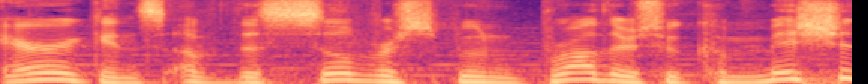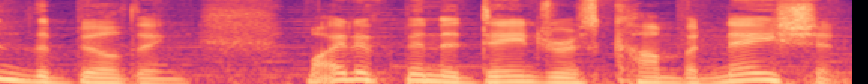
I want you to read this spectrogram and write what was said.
arrogance of the Silver Spoon brothers who commissioned the building might have been a dangerous combination,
